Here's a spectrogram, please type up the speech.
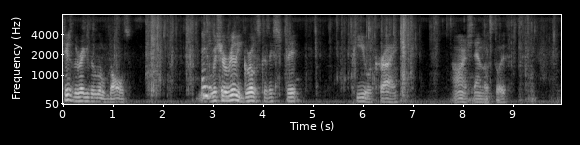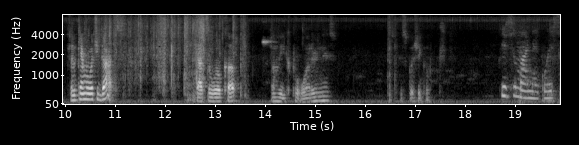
She has the regular little dolls, And which are really gross because they spit, pee, or cry. I don't understand those toys. Show the camera what you got. Got a little cup. Oh, you could put water in this. Just squish it, go. this is my necklace.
